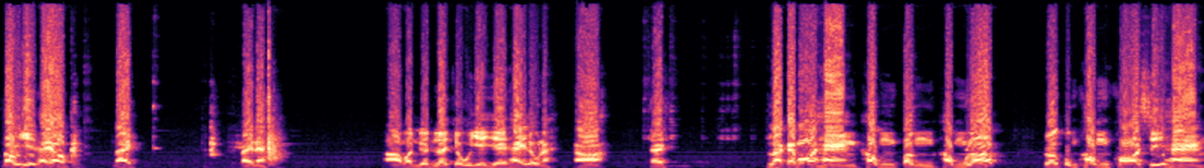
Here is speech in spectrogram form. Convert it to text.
Đâu gì thấy không? Đây. Đây nè. Đó, mình ghi lên cho quý vị dễ thấy luôn nè. Đó. Đây. Là cái mối hàng không tầng không lớp rồi cũng không khỏi sĩ hàng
